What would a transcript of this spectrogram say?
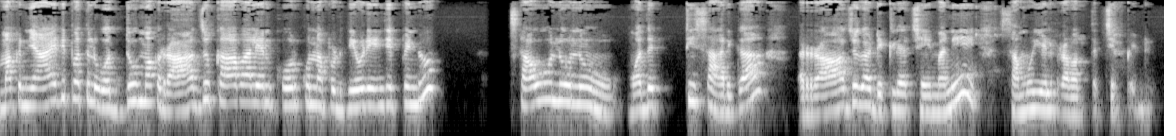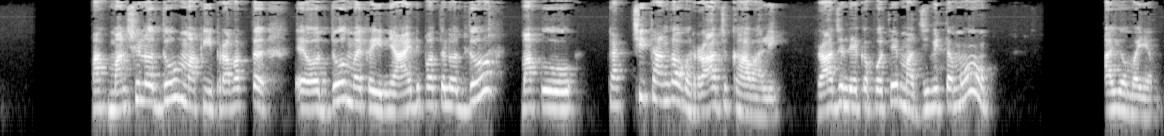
మాకు న్యాయాధిపతులు వద్దు మాకు రాజు కావాలి అని కోరుకున్నప్పుడు దేవుడు ఏం చెప్పిండు? సౌలును మొదటిసారిగా రాజుగా డిక్లేర్ చేయమని సమూయేలు ప్రవక్త చెప్పిండు. మాకు మనుషులు వద్దు మాకు ఈ ప్రవక్త వద్దు మాకు ఈ న్యాయాధిపతులు వద్దు మాకు ఖచ్చితంగా ఒక రాజు కావాలి. రాజు లేకపోతే మా జీవితము అయోమయం.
